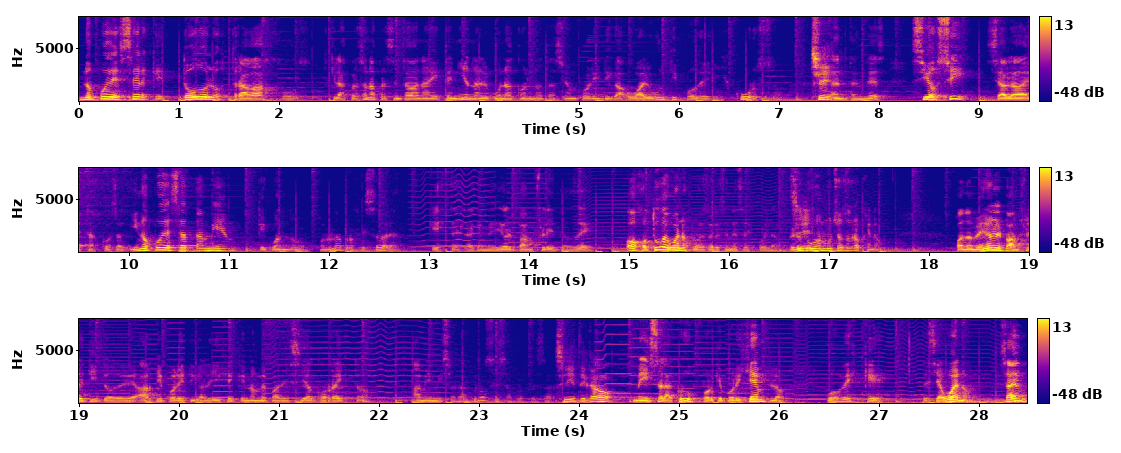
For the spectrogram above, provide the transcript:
no puede ser que todos los trabajos que las personas presentaban ahí tenían alguna connotación política o algún tipo de discurso. Sí. ¿Entendés? Sí o sí se hablaba de estas cosas. Y no puede ser también que cuando con una profesora, que esta es la que me dio el panfleto de... Ojo, tuve buenos profesores en esa escuela, pero Sí. tuve muchos otros que no. Cuando me dieron el panfletito de arte y política le dije que no me parecía correcto, a mí me hizo la cruz esa profesora Sí, te cagó. me hizo la cruz. Porque, por ejemplo, vos ves que decía, bueno, ¿saben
